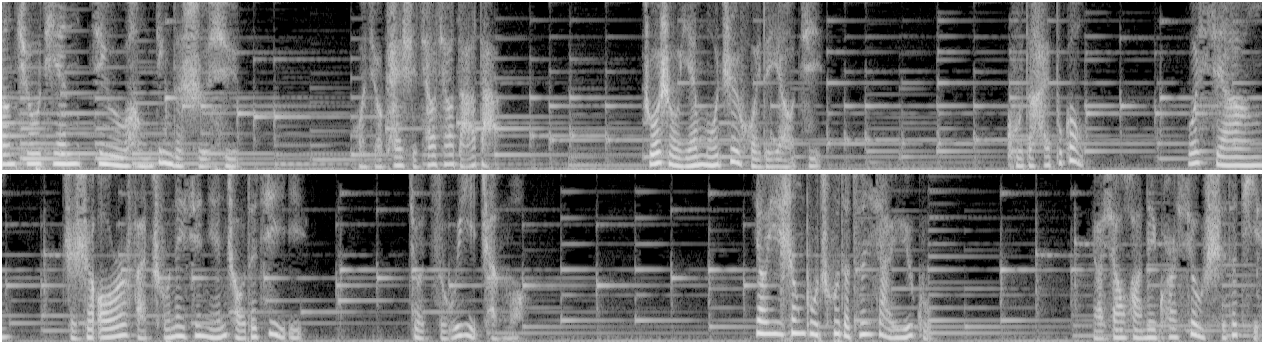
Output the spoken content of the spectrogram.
当秋天进入恒定的时序，我就开始敲敲打打，着手研磨智慧的药剂。苦的还不够，我想，只是偶尔反刍那些粘稠的记忆，就足以沉默。要一声不出的吞下鱼骨，要消化那块锈蚀的铁。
